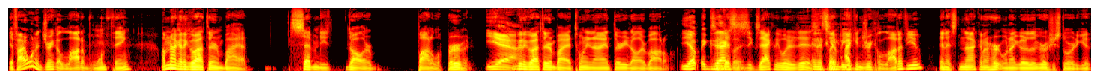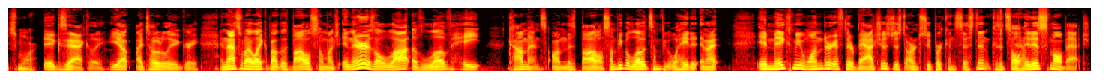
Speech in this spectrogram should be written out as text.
if I want to drink a lot of one thing, I'm not gonna go out there and buy a seventy dollar bottle of bourbon. Yeah. I'm gonna go out there and buy a $29, $30 bottle. yep, And exactly. This is exactly what it is. And it's it's gonna like be- I can drink a lot of you, and it's not gonna hurt when I go to the grocery store to get some more. Exactly. Yep, I totally agree. And that's what I like about this bottle so much. And there is a lot of love hate comments on this bottle. Some people love it, some people hate it. And I it makes me wonder if their batches just aren't super consistent because it's all Yeah. it is small batch.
